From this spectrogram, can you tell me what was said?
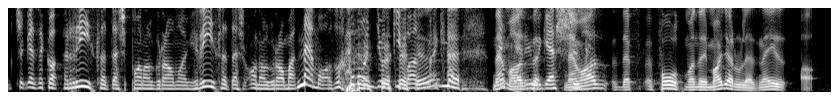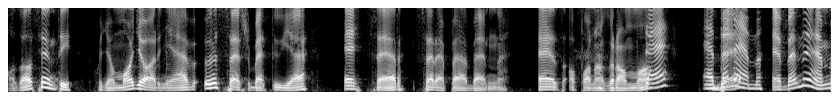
csak ezek a részletes panagrammak, részletes anagrammak. Nem az, akkor mondjuk ki, bazd meg. Ne, nem, ne az, de, nem az, de fogok mondani, hogy magyarul ez nehéz. A- Az azt jelenti, hogy a magyar nyelv összes betűje egyszer szerepel benne. Ez a panagramma. De ebben nem. Ebben nem,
